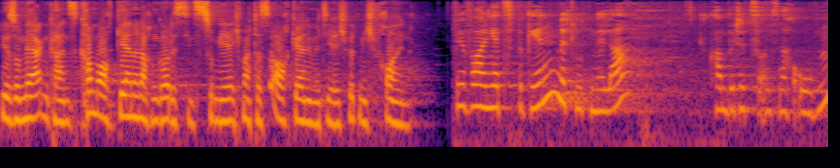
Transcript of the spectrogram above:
dir so merken kannst. Komm auch gerne nach dem Gottesdienst zu mir. Ich mache das auch gerne mit dir. Ich würde mich freuen. Wir wollen jetzt beginnen mit Ludmilla. Komm bitte zu uns nach oben.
